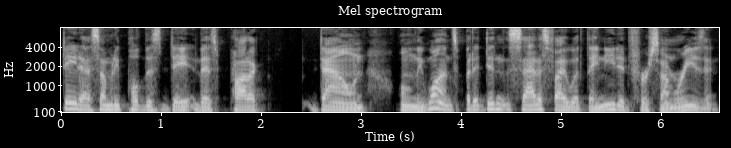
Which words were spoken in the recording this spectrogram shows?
data. Somebody pulled this data, this product down only once, but it didn't satisfy what they needed for some reason.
